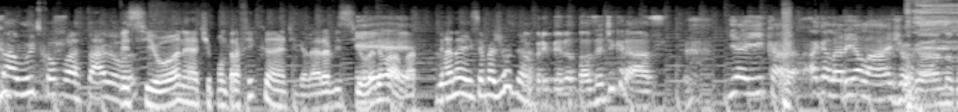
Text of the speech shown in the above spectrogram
Tá muito desconfortável, mano. Viciou, né? Tipo um traficante. A galera viciou, É. ele vai, vai pegando aí, você vai A jogando. primeira dose é de graça. E aí, cara, a galera ia lá jogando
